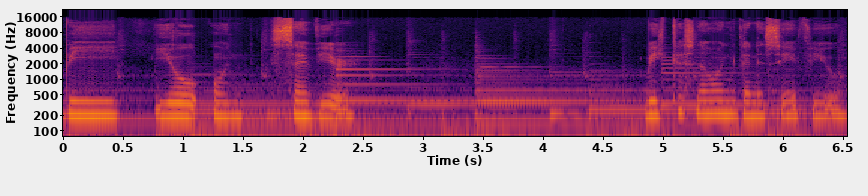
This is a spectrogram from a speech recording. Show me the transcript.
be your own savior. Because no one gonna save you.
